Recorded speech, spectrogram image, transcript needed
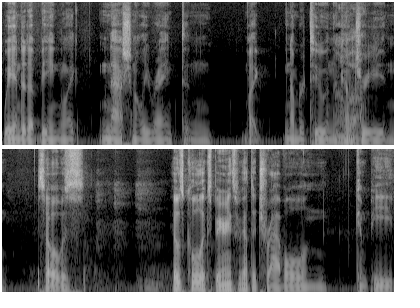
we ended up being like nationally ranked and like number two in the Oh, wow. country, and so it was it was a cool experience. We got to travel and compete,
